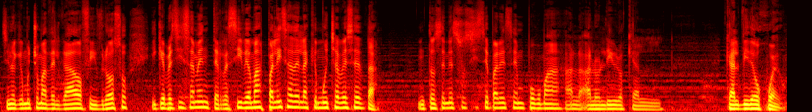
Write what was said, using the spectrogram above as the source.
sino que mucho más delgado, fibroso y que precisamente recibe más palizas de las que muchas veces da. Entonces en eso sí se parece un poco más a, la- a los libros que al, que al videojuego.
